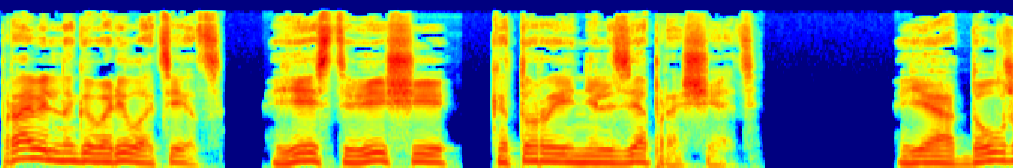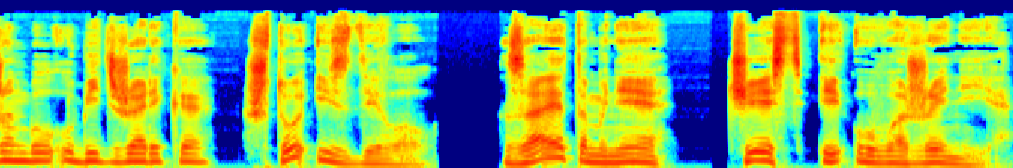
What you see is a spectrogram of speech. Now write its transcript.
Правильно говорил отец, есть вещи, которые нельзя прощать. Я должен был убить Жарика, что и сделал. За это мне честь и уважение.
